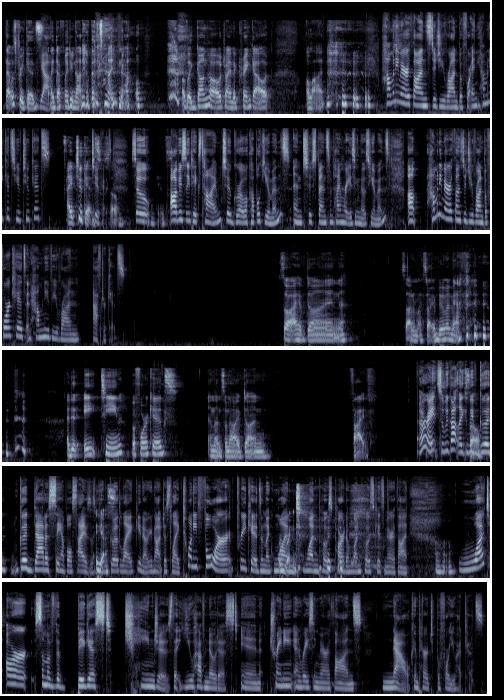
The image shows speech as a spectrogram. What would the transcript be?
That was pre kids. Yeah. I definitely do not have that time now. I was like gung ho trying to crank out a lot. how many marathons did you run before? And how many kids do you have? Two kids? I have two kids. Two kids. So, so kids. obviously it takes time to grow a couple humans and to spend some time raising those humans. Uh, how many marathons did you run before kids, and how many of you run after kids? So I have done So I don't. Sorry, I'm doing my math. I did 18 before kids, and then so now I've done five. All right, so we got like we have good good data sample sizes. We Yes. good like you know you're not just like 24 pre kids and like one Right. one postpartum, one post kids marathon. Uh-huh. What are some of the biggest changes that you have noticed in training and racing marathons now compared to before you had kids?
